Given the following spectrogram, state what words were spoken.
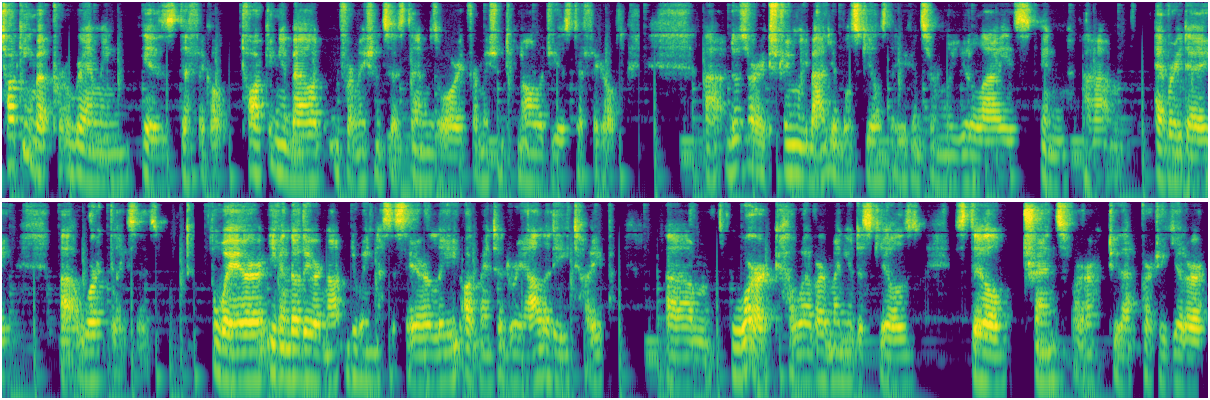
talking about programming is difficult. Talking about information systems or information technology is difficult. Uh, those are extremely valuable skills that you can certainly utilize in um, everyday uh, workplaces where even though they are not doing necessarily augmented reality type um, work, however, many of the skills still transfer to that particular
